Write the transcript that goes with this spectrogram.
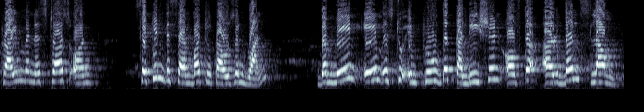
Prime Ministers on 2nd December 2001. The main aim is to improve the condition of the urban slum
